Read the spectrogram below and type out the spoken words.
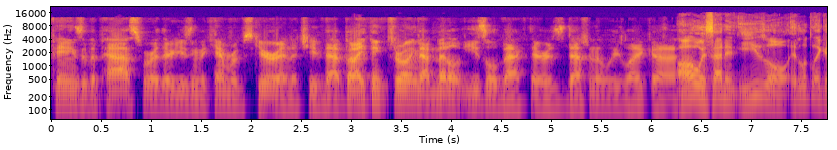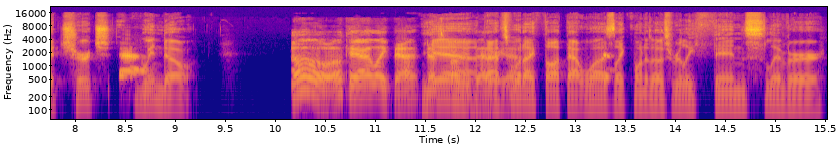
paintings of the past where they're using the camera obscura and achieve that. But I think throwing that metal easel back there is definitely like a Oh, is that an easel? It looked like a church yeah. window. Oh, okay. I like that. That's yeah, better, that's yeah. what I thought that was. Like one of those really thin sliver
